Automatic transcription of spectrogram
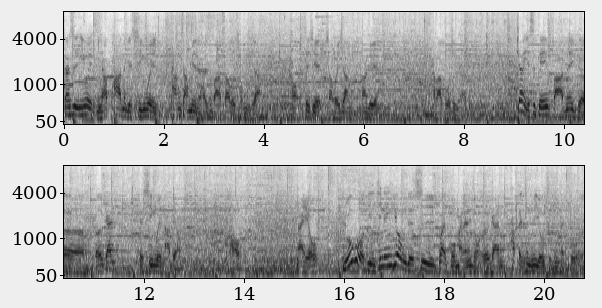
但是因为你要怕那个腥味汤上面的，还是把它稍微冲一下。好，这些小茴香放这边，把它拨进来，这样也是可以把那个鹅肝的腥味拿掉。好，奶油。如果你今天用的是外国买的那种鹅肝，它本身里面油脂已经很多了，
